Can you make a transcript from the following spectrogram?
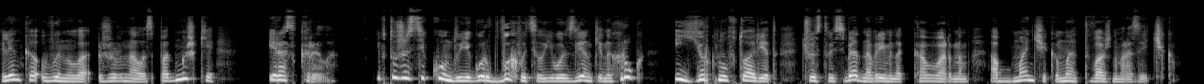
Ленка вынула журнал из подмышки и раскрыла. И в ту же секунду Егор выхватил его из Ленкиных рук и юркнул в туалет, чувствуя себя одновременно коварным обманщиком и отважным разведчиком.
